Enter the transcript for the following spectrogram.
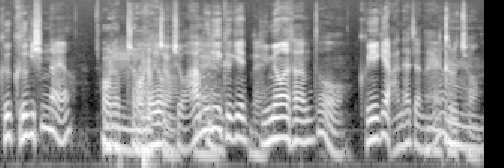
그 그러기 쉽나요? 어렵죠. 음, 어렵죠. 어렵죠. 아무리 네. 그게 네. 유명한 사람도 그 얘기 안 하잖아요. 음, 그렇죠. 음.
